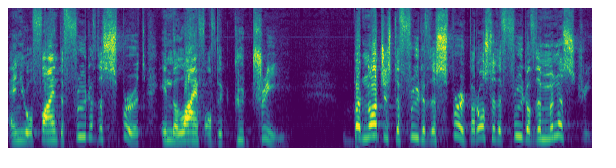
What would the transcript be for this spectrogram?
and you will find the fruit of the Spirit in the life of the good tree. But not just the fruit of the Spirit, but also the fruit of the ministry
